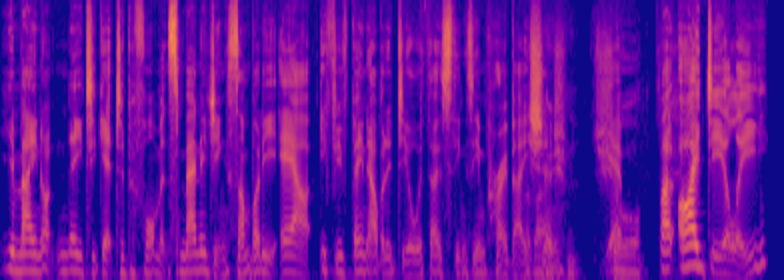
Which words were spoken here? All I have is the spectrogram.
you may not need to get to performance managing somebody out if you've been able to deal with those things in probation. Probation. Sure. But ideally,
